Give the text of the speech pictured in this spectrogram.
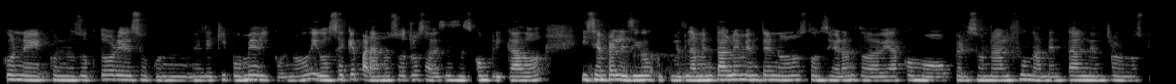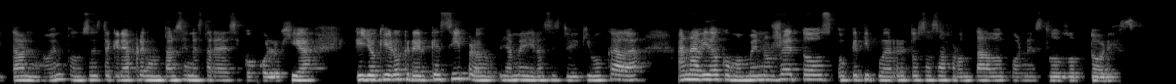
Con, eh, con, los doctores o con el equipo médico, ¿no? Digo, sé que para nosotros a veces es complicado y siempre les digo que pues lamentablemente no nos consideran todavía como personal fundamental dentro de un hospital, ¿no? Entonces te quería preguntar si en esta área de psicología, que yo quiero creer que sí, pero ya me dirás si estoy equivocada, ¿han habido como menos retos o qué tipo de retos has afrontado con estos doctores?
